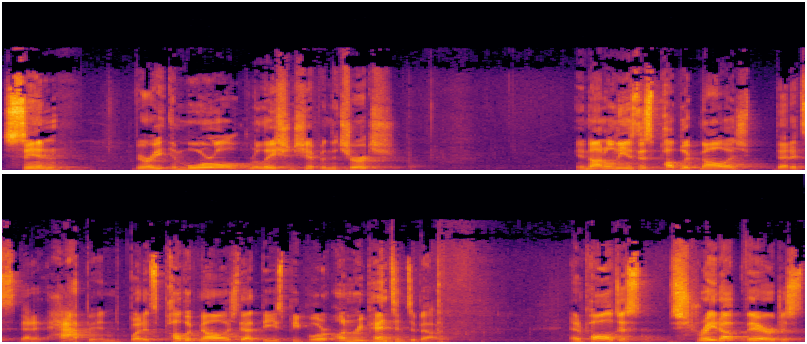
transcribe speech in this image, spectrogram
sin, very immoral relationship in the church. And not only is this public knowledge that, it's, that it happened, but it's public knowledge that these people are unrepentant about it. And Paul just straight up there just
